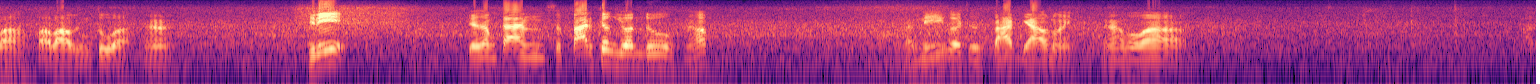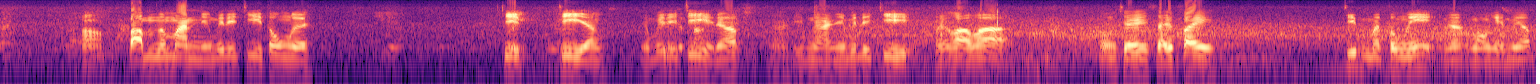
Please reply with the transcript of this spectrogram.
วาล์วฝาเบาหนึ่งตัวนะทีนี้จะทำการสตาร์ทเครื่องยนต์ดูนะครับ อันนี้ก็จะสตาร์ทยาวหน่อยนะเพราะว่าปั๊มน้ำมันยังไม่ได้จี้ตรงเลย จี้จี้ยังยังไม่ได้จี้นะครับอ่าทีมงานยังไม่ได้จี้หมายความว่าต้องใช้สายไฟจิ้มมาตรงนี้นะมองเห็นไหมครับ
